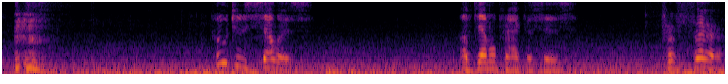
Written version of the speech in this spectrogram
who do sellers of dental practices prefer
